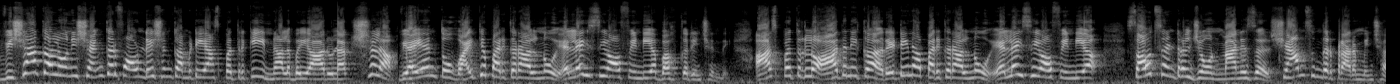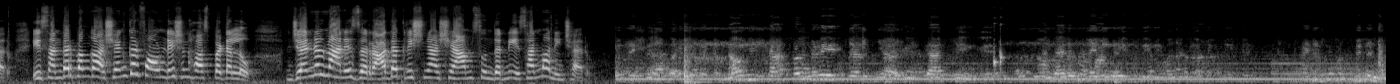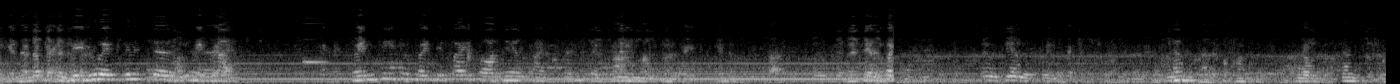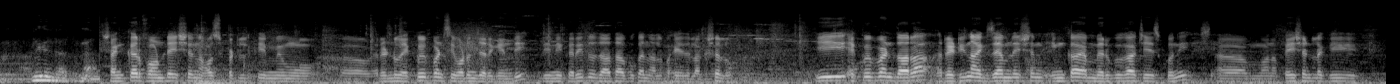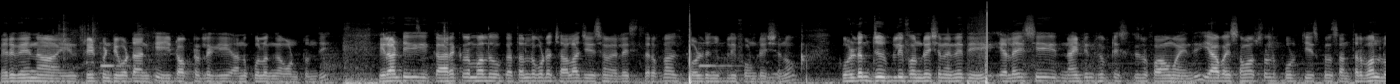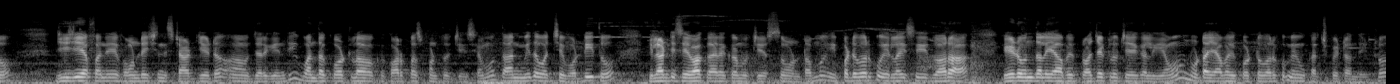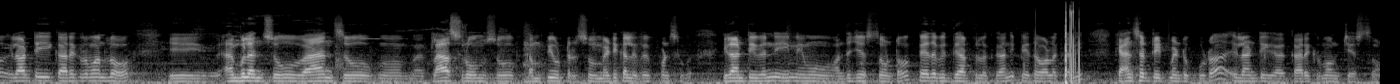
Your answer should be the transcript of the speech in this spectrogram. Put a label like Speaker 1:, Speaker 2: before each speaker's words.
Speaker 1: విశాఖలోని Shankar foundation committee ఆసుపత్రికి నలభై ఆరు లక్షల వ్యయంతో వైద్య పరికరాలను ఎల్ఐసి ఆఫ్ ఇండియా బహుకరించింది. ఆసుపత్రిలో ఆధునిక రెటీనా పరికరాలను LIC of India south central zone manager Shyam Sundar ప్రారంభించారు. ఈ సందర్భంగా శంకర్ ఫౌండేషన్ హాస్పిటల్లో జనరల్ మేనేజర్ రాధాకృష్ణ శ్యామ్ సుందర్ని సన్మానించారు.
Speaker 2: Now
Speaker 3: శంకర్ ఫౌండేషన్ హాస్పిటల్కి మేము రెండు ఎక్విప్మెంట్స్ ఇవ్వడం జరిగింది. దీని ఖరీదు దాదాపుగా నలభై ఐదు లక్షలు. ఈ ఎక్విప్మెంట్ ద్వారా రెటీనా ఎగ్జామినేషన్ ఇంకా మెరుగుగా చేసుకొని మన పేషెంట్లకి మెరుగైన ట్రీట్మెంట్ ఇవ్వడానికి ఈ డాక్టర్లకి అనుకూలంగా ఉంటుంది. ఇలాంటి కార్యక్రమాలు గతంలో కూడా చాలా చేసాం ఎల్ఐసి తరఫున golden jubilee foundation golden jubilee foundation అనేది ఎల్ఐసి నైన్టీన్ ఫిఫ్టీ సిక్స్లో ఫామ్ అయింది. యాభై సంవత్సరాలు పూర్తి చేసుకున్న సందర్భంలో జీజీఎఫ్ అనే ఫౌండేషన్ స్టార్ట్ చేయడం జరిగింది. వంద కోట్ల ఒక కార్పస్ ఫండ్తో చేసాము దాని మీద వచ్చే వడ్డీతో ఇలాంటి సేవా కార్యక్రమాలు చేస్తూ ఉంటాము. ఇప్పటి వరకు ఎల్ఐసి ద్వారా ఏడు వందల యాభై ప్రాజెక్టులు చేయగలిగాము. నూట యాభై కోట్ల వరకు మేము ఖర్చు పెట్టాం దీంట్లో. ఇలాంటి కార్యక్రమంలో ఈ ambulance vans class rooms computers medical equipments ఇలాంటివన్నీ మేము అందజేస్తూ ఉంటాం. పేద విద్యార్థులకు కానీ పేదవాళ్ళకి కానీ క్యాన్సర్ ట్రీట్మెంట్ కూడా ఇలాంటి కార్యక్రమం చేస్తూ ఉంటాం.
